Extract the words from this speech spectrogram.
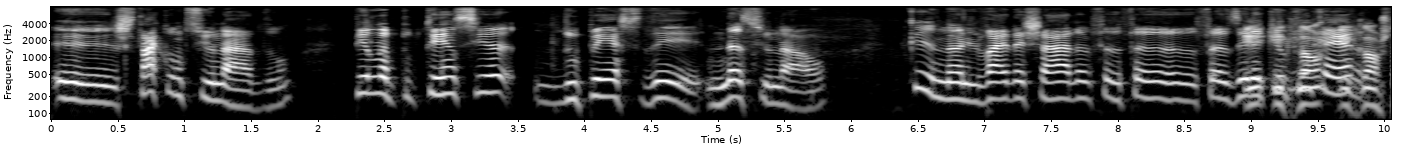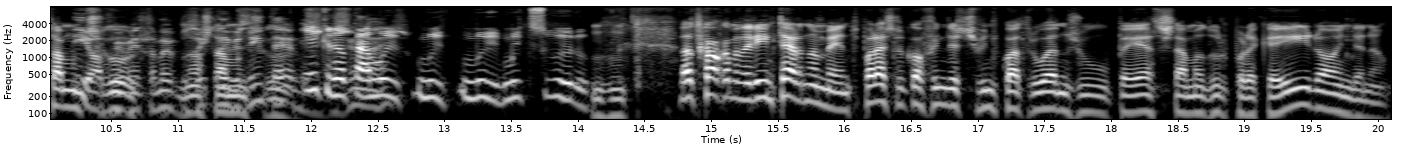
eh, está condicionado pela potência do PSD nacional que não lhe vai deixar fazer e, aquilo e que, não, que quer. E que não está muito e, seguro. Também não está muito seguro. E que não está muito, muito, muito, muito seguro. Uhum. Ah, de qualquer maneira, internamente, parece-lhe que ao fim destes 24 anos o PS está maduro para cair ou ainda não?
